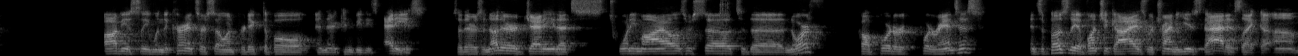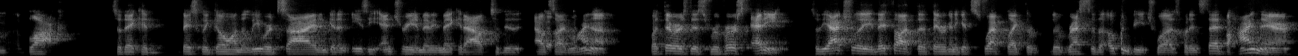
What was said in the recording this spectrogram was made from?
obviously, when the currents are so unpredictable and there can be these eddies, so there's another jetty that's 20 miles or so to the north called Porter Port Aransas, and supposedly a bunch of guys were trying to use that as like a, um, a block, so they could basically go on the leeward side and get an easy entry and maybe make it out to the outside lineup. But there was this reverse eddy. So the actually they thought that they were going to get swept like the the rest of the open beach was, but instead behind there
